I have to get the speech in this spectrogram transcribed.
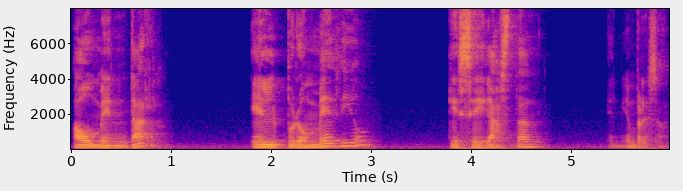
aumentar el promedio que se gastan en mi empresa.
